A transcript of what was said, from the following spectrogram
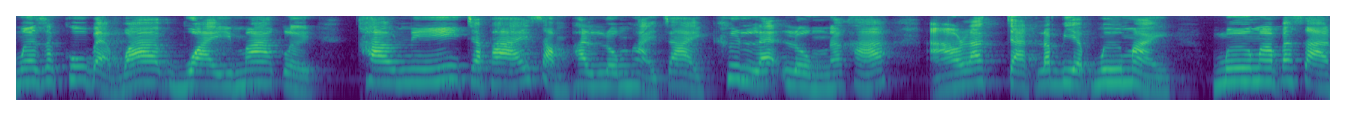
เมื่อสักครู่แบบว่าไวมากเลย คราวนี้จะพาให้สัมพันธ์ลมหายใจขึ้นและลงนะคะ เอาละจัดระเบียบมือใหม่ มือมาประสาน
